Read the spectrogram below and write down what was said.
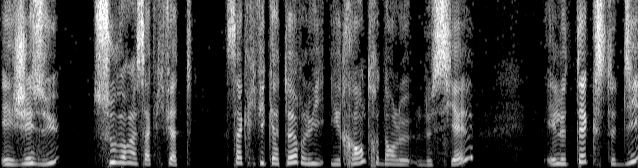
et Jésus, souverain sacrificateur, lui, il rentre dans le ciel, et le texte dit,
